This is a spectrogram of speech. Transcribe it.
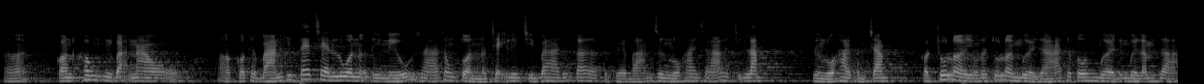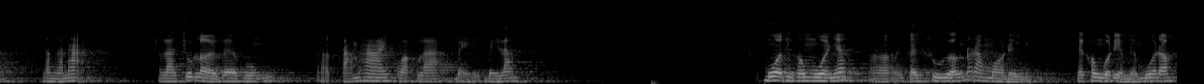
Đó. còn không thì bạn nào à, có thể bán cái test chen luôn nữa thì nếu giá trong tuần nó chạy lên 93 chúng ta phải bán dừng lỗ hai giá là 95 dừng lỗ 2% còn chốt lời chúng ta chốt lời 10 giá cho tôi 10 đến 15 giá là ngắn hạn. Là chốt lời về vùng ờ, 82 hoặc là 7 75 mua thì không mua nhé à, ờ, cái xu hướng nó đang mò đỉnh sẽ không có điểm để mua đâu.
